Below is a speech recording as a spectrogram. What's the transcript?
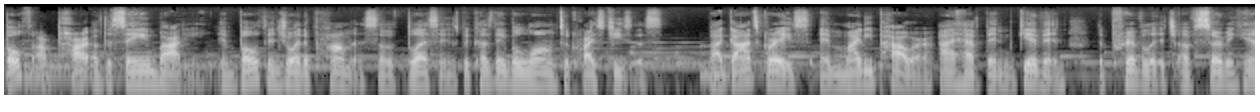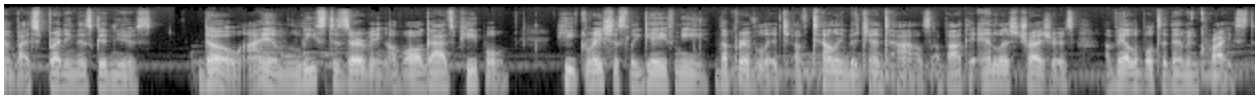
Both are part of the same body, and both enjoy the promise of blessings because they belong to Christ Jesus. By God's grace and mighty power, I have been given the privilege of serving Him by spreading this good news. Though I am least deserving of all God's people, he graciously gave me the privilege of telling the Gentiles about the endless treasures available to them in Christ.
